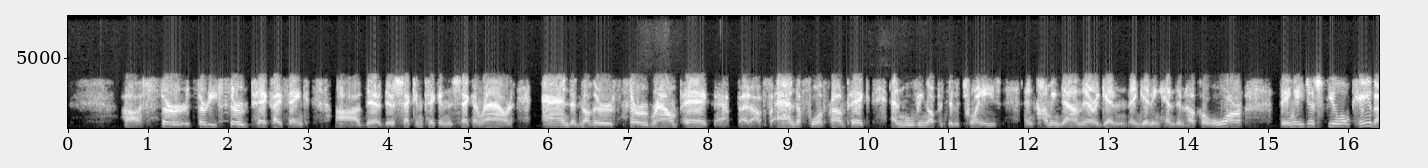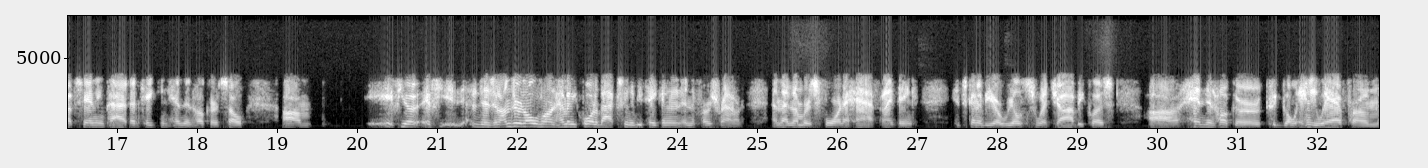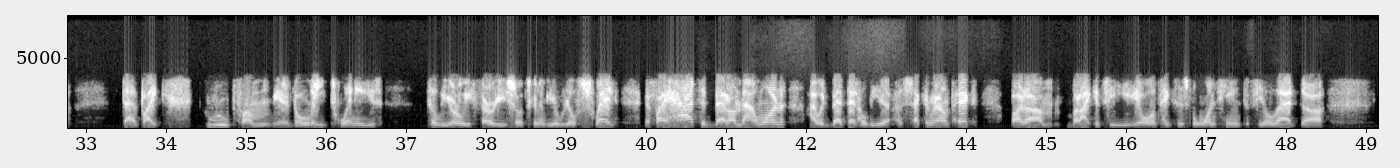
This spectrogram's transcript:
uh, third, 33rd pick, I think, uh, their their second pick in the second round, and another third round pick, uh, and a fourth round pick, and moving up into the 20s and coming down there again and getting Hendon Hooker, or they may just feel okay about standing pat and taking Hendon Hooker. So. Um, if you if you, there's an under and over on how many quarterbacks are going to be taken in, in the first round, and that number is four and a half, and I think it's going to be a real sweat job because uh, Hendon Hooker could go anywhere from that like group from you know, the late 20s till the early 30s. So it's going to be a real sweat. If I had to bet on that one, I would bet that he'll be a, a second round pick. But um, but I could see it all takes is for one team to feel that uh,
